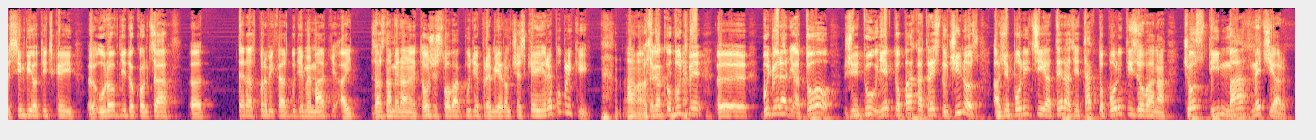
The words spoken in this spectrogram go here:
symbiotickej e, úrovni. Dokonca e, teraz prvýkrát budeme mať aj zaznamenané to, že Slovak bude premiérom Českej republiky. Áno. No tak ako buďme, e, buďme radi. A to, že tu niekto pácha trestnú činnosť a že policia teraz je takto politizovaná, čo s tým má Mečiar?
